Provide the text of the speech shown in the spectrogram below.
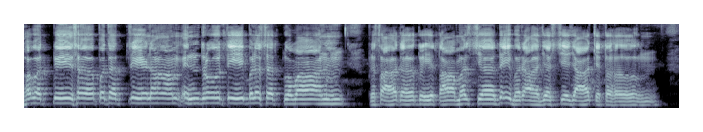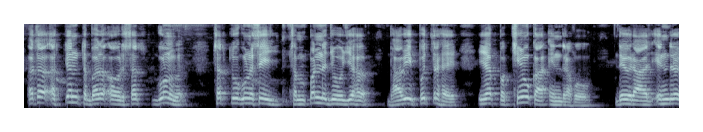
भवत्वे सपतत्रीणाम इंद्रोति बलसत्वान प्रसाद गृहतामस्य देवराजस्य जाचत अतः अत्यंत बल और सत्गुण सत्वगुण से संपन्न जो यह भावी पुत्र है, यह पक्षियों का इंद्र हो। देवराज इंद्र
